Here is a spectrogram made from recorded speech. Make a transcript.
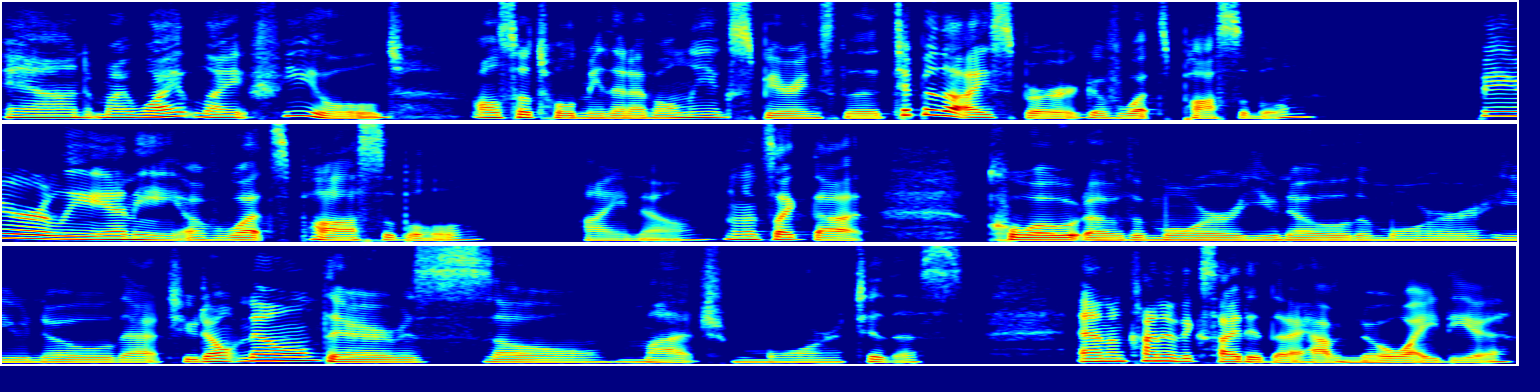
And my white light field also told me that I've only experienced the tip of the iceberg of what's possible. Barely any of what's possible. I know. And it's like that quote of the more you know, the more you know that you don't know. There is so much more to this. And I'm kind of excited that I have no idea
